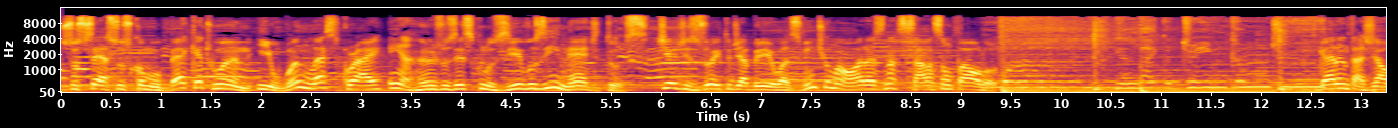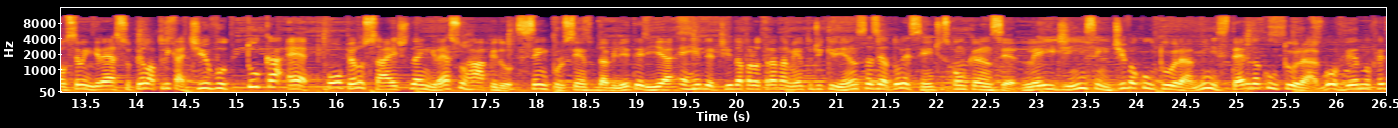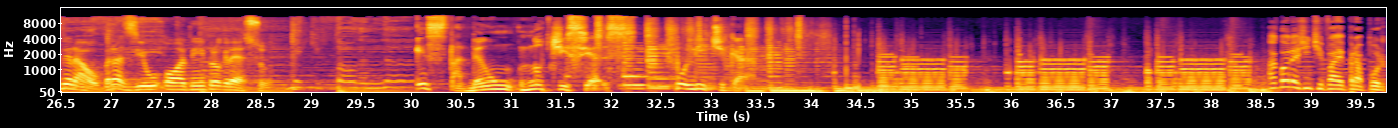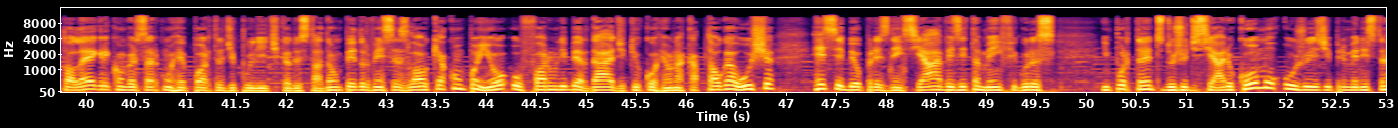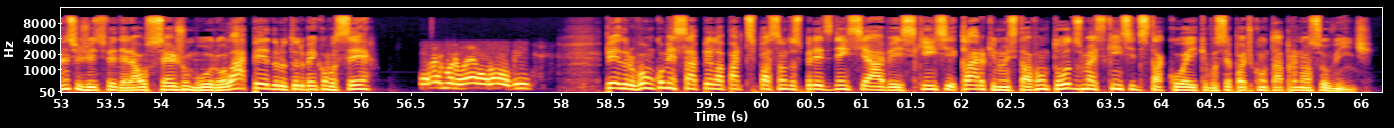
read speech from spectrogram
Sucessos como Back at One e One Last Cry em arranjos exclusivos e inéditos. Dia 18 de abril, às 21 horas, na Sala São Paulo. Garanta já o seu ingresso pelo aplicativo Tuca App ou pelo site da Ingresso Rápido. 100% da bilheteria é revertida para o tratamento de crianças e adolescentes com câncer. Lei de Incentivo à Cultura, Ministério da Cultura, Governo Federal, Brasil, Ordem e Progresso. Estadão Notícias. Política. Agora a gente vai para Porto Alegre conversar com o repórter de política do Estadão, Pedro Venceslau, que acompanhou o Fórum Liberdade que ocorreu na capital gaúcha, recebeu presidenciáveis e também figuras importantes do judiciário, como o juiz de primeira instância, o juiz federal Sérgio Moro. Olá, Pedro, tudo bem com você? Olá, Emanuel, olá, ouvintes. Pedro, vamos começar pela participação dos presidenciáveis. Quem se, claro que não estavam todos, mas quem se destacou aí que você pode contar para o nosso ouvinte?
